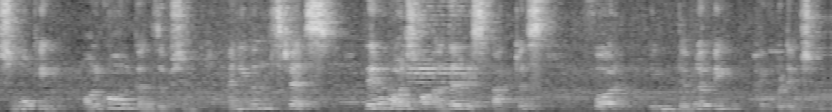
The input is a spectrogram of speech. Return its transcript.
smoking, alcohol consumption and even stress. There are also other risk factors for in developing hypertension.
